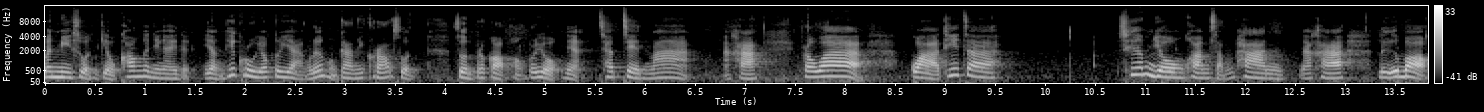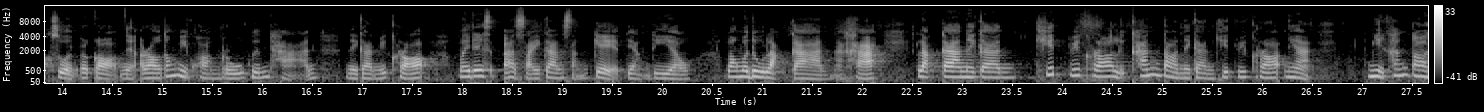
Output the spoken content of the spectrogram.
มันมีส่วนเกี่ยวข้องกันยังไง อย่างที่ครูยกตัวอย่างเรื่องของการวิเคราะห์ส่วนส่วนประกอบของประโยคเนี่ยชัดเจนมากนะคะเพราะว่ากว่าที่จะเชื่อมโยงความสัมพันธ์นะคะหรือบอกส่วนประกอบเนี่ยเราต้องมีความรู้พื้นฐานในการวิเคราะห์ ไม่ได้อาศัยการสังเกตอย่างเดียว ลองมาดูหลักการนะคะ หลักการในการคิดวิเคราะห์ หรือขั้นตอนในการคิดวิเคราะห์เนี่ยมีขั้นตอน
